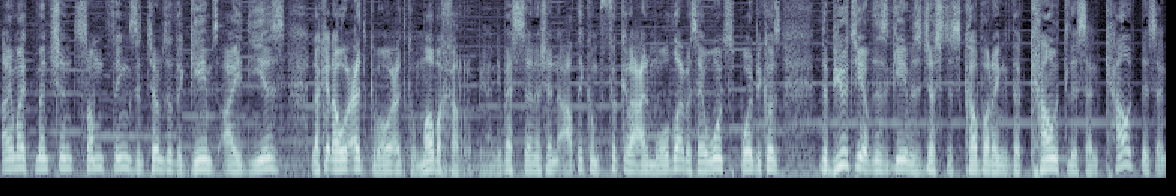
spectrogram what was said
I might mention some things in terms of the game's ideas لكن اوعدكم اوعدكم ما بخرب يعني بس انا عشان اعطيكم فكره عن الموضوع بس I won't spoil because the beauty of this game is just discovering the countless and countless and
